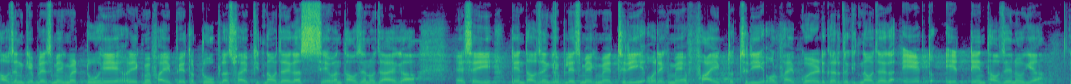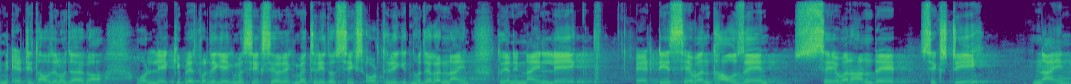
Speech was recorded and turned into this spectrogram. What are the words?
थाउज़ेंड के प्लेस में एक में टू है और एक में फाइव है तो टू प्लस फाइव कितना हो जाएगा? सेवन थाउज़ेंड हो जाएगा। ऐसे ही टेन थाउज़ेंड के प्लेस में एक में थ्री और एक में फाइव तो थ्री और फाइव को ऐड कर तो कितना हो जाएगा? एट तो एट टेन थाउज़ेंड हो गया, यानी एटी थाउज़ेंड हो जाएगा। और लेक की प्लेस पर देखिए, एक में सिक्स है और एक में थ्री तो सिक्स और थ्री कितना हो जाएगा? नाइन तो यानी nine lakh eighty seven thousand seven hundred sixty nine.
